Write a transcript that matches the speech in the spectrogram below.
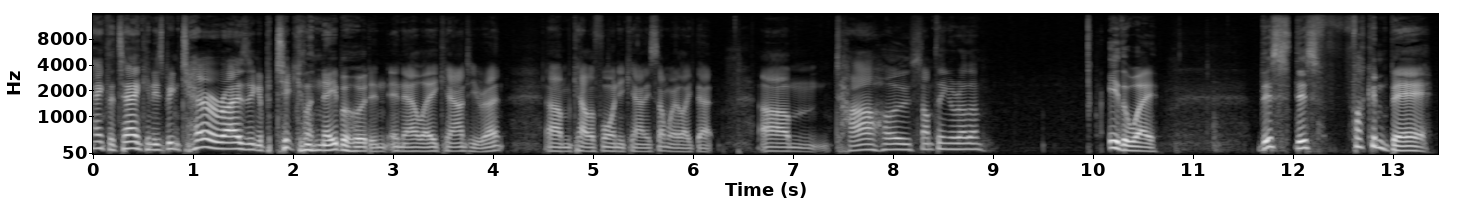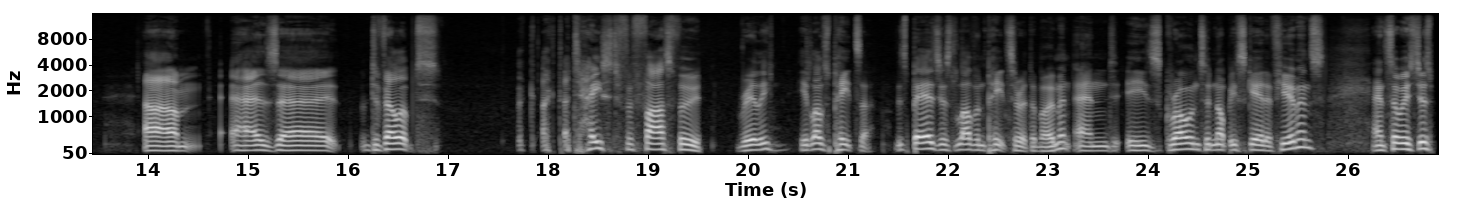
Hank the Tank, and he's been terrorizing a particular neighborhood in, in LA County, right? Um, California County, somewhere like that. Um, Tahoe, something or other. Either way, this this fucking bear um, has uh, developed a, a, a taste for fast food. Really, he loves pizza. This bear's just loving pizza at the moment, and he's grown to not be scared of humans. And so he's just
